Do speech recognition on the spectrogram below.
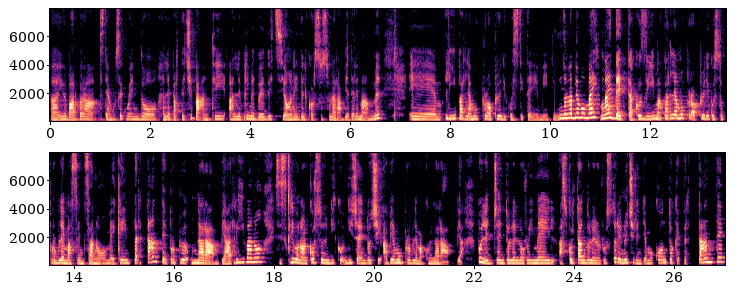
eh, io e Barbara stiamo seguendo le partecipanti alle prime due edizioni del corso sulla rabbia delle mamme e lì parliamo proprio di questi temi. Non l'abbiamo mai, mai detta così, ma parliamo proprio di questo problema senza nome, che per tante è proprio una rabbia. Arrivano, si scrivono al corso dico, dicendoci abbiamo un problema con la rabbia, poi leggendo le loro email, ascoltando le loro storie, noi ci rendiamo conto che per tante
